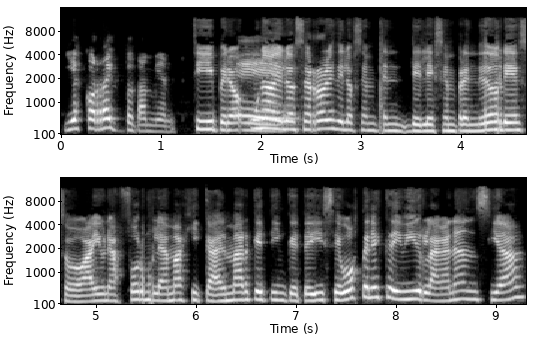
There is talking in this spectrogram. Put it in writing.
y es correcto también. Sí, pero uno de eh, los errores de los, de los emprendedores o hay una fórmula mágica del marketing que te dice, vos tenés que dividir la ganancia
